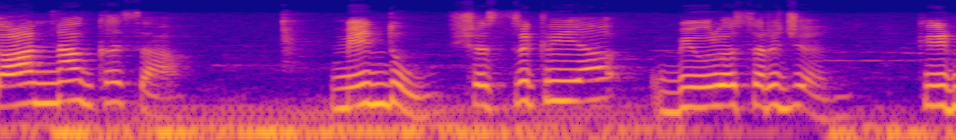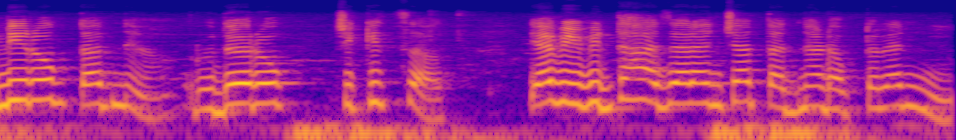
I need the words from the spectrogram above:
कान नाक घसा मेंदू शस्त्रक्रिया ब्युरो सर्जन किडनी रोग तज्ज्ञ हृदयरोग चिकित्सक या विविध आजारांच्या तज्ज्ञ डॉक्टरांनी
